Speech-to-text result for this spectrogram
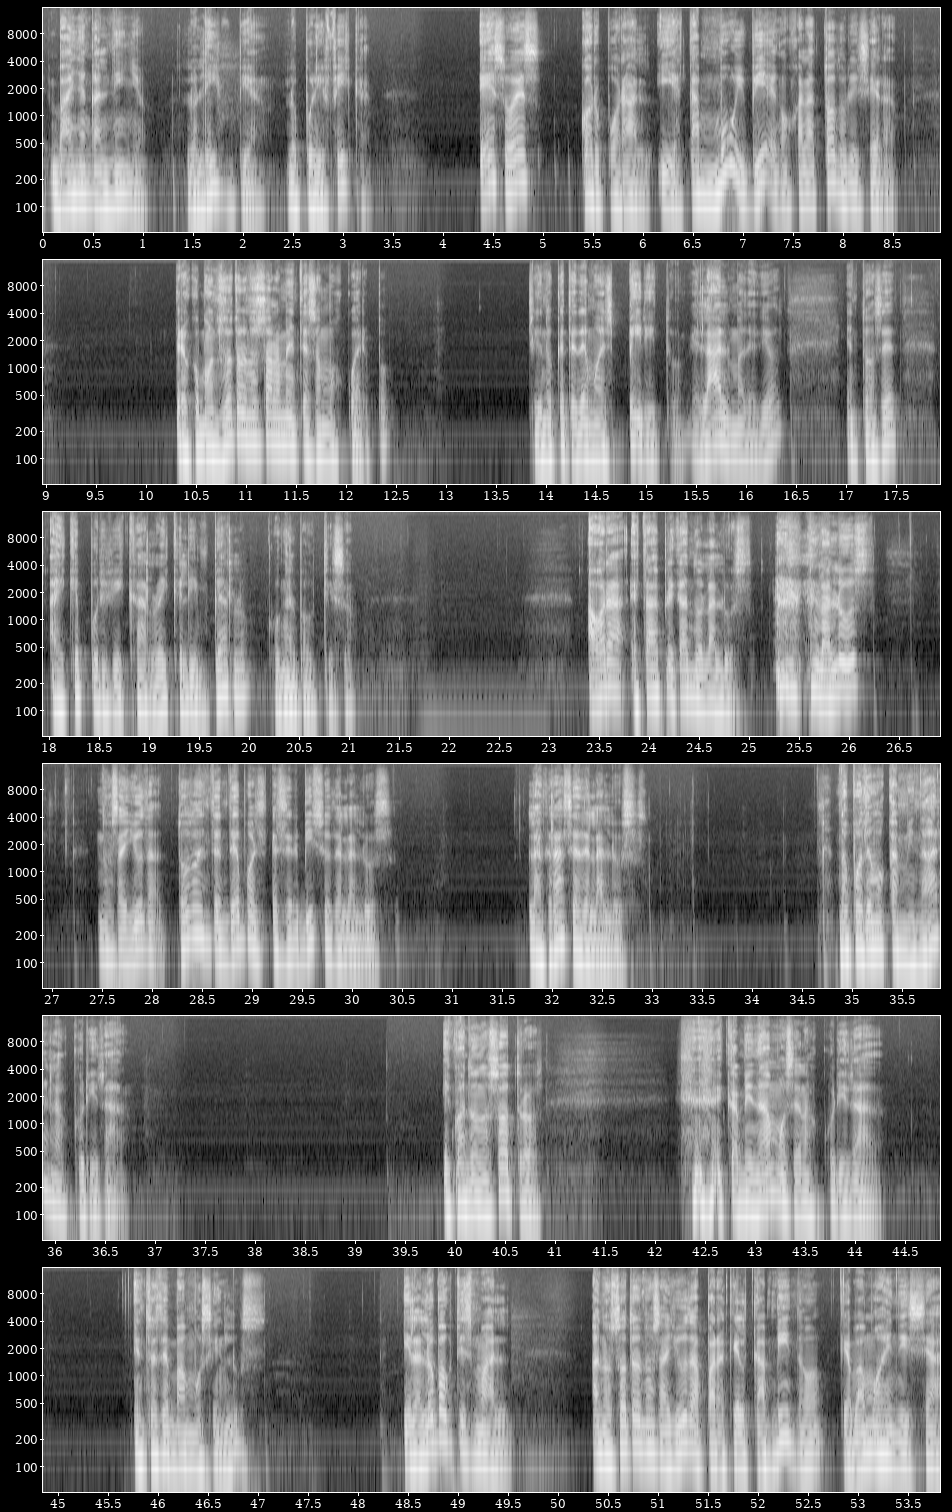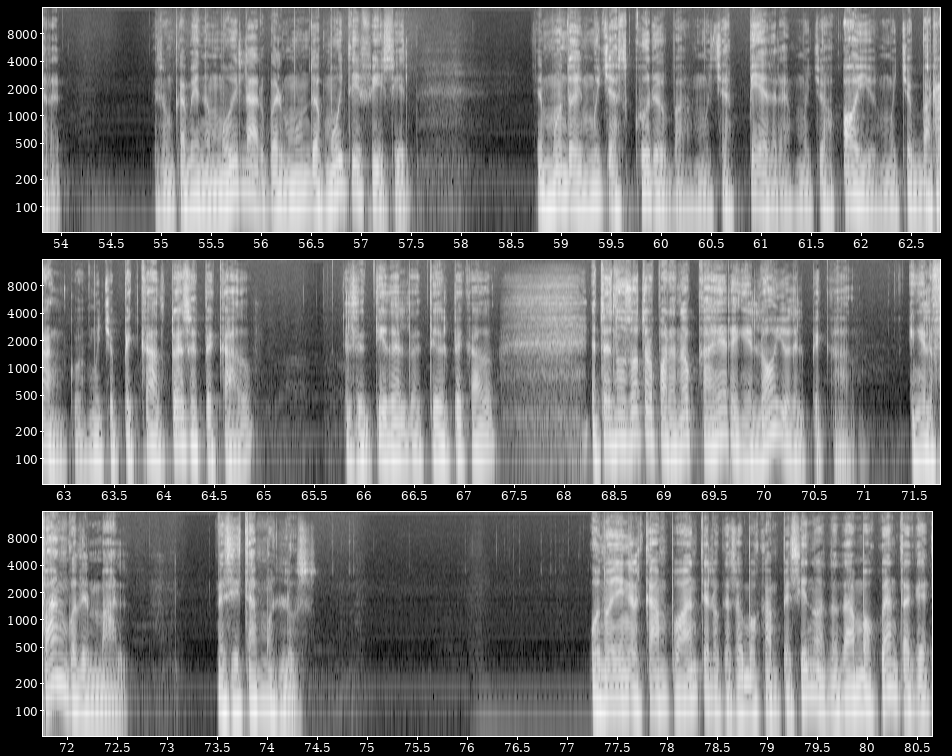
Vayan al niño lo limpian, lo purifican. Eso es corporal y está muy bien, ojalá todos lo hicieran. Pero como nosotros no solamente somos cuerpo, sino que tenemos espíritu, el alma de Dios, entonces hay que purificarlo, hay que limpiarlo con el bautizo. Ahora estaba explicando la luz. la luz nos ayuda, todos entendemos el servicio de la luz la gracia de la luz. No podemos caminar en la oscuridad. Y cuando nosotros caminamos en la oscuridad, entonces vamos sin luz. Y la luz bautismal a nosotros nos ayuda para que el camino que vamos a iniciar, es un camino muy largo, el mundo es muy difícil, el mundo hay muchas curvas, muchas piedras, muchos hoyos, muchos barrancos, mucho pecado. Todo eso es pecado, el sentido del, sentido del pecado. Entonces nosotros para no caer en el hoyo del pecado, en el fango del mal, necesitamos luz. Uno ahí en el campo antes, los que somos campesinos, nos damos cuenta que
